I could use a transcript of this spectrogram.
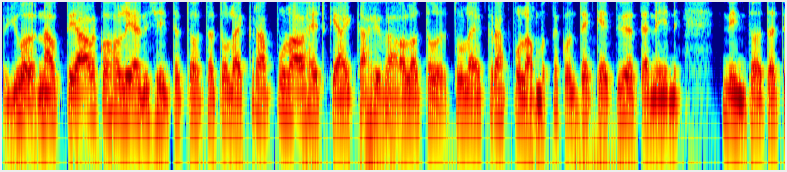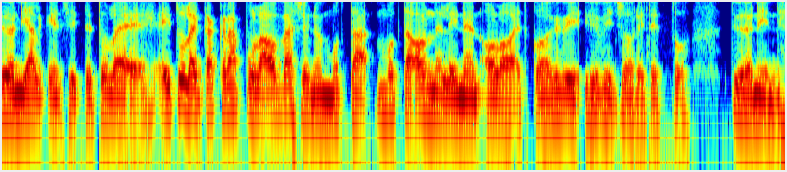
juo, nauttii alkoholia, niin siitä tuota, tulee krappula, on hetken aikaa hyvä olo, tulee krappula, mutta kun tekee työtä, niin, niin tuota, työn jälkeen sitten tulee, ei tulekaan krappula, on väsynyt, mutta, mutta onnellinen olo, että kun on hyvin, hyvin suoritettu työ, niin,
